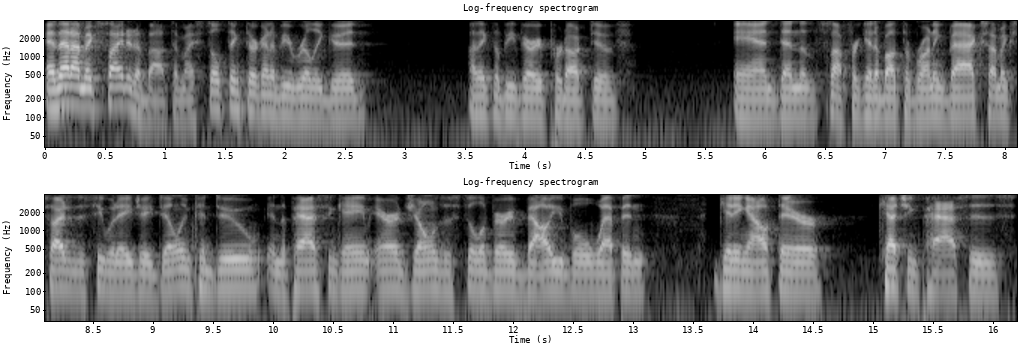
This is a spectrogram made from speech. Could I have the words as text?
and that I'm excited about them. I still think they're going to be really good. I think they'll be very productive. And then let's not forget about the running backs. I'm excited to see what A.J. Dillon can do in the passing game. Aaron Jones is still a very valuable weapon, getting out there, catching passes,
